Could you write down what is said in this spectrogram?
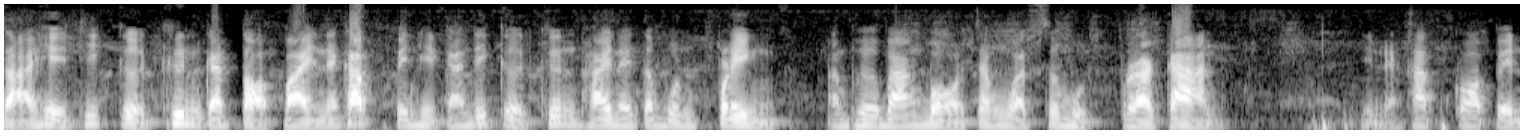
สาเหตุที่เกิดขึ้นกันต่อไปนะครับ เป็นเหตุการณ์ที่เกิดขึ้นภายในตำบลเปร่งอำเภอบางบ่อจังหวัดสมุทรปราการนี่นะครับ ก็เป็น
